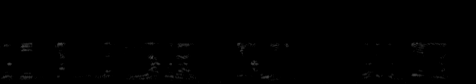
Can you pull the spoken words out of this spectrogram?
lo que es cápsula laboral, tema jurídico, todos esos temas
